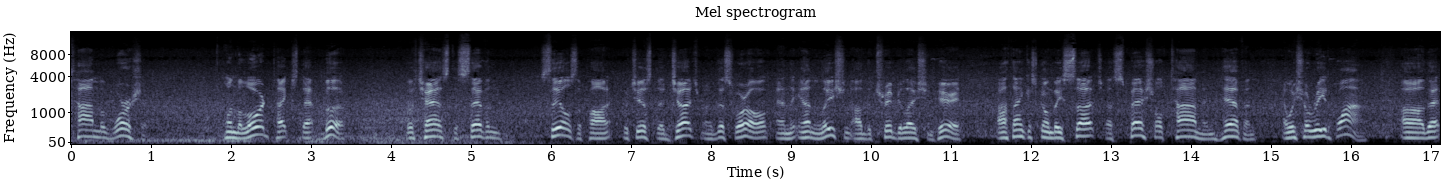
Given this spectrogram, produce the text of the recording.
time of worship. When the Lord takes that book, which has the seven seals upon it, which is the judgment of this world and the unleashing of the tribulation period, I think it's going to be such a special time in heaven, and we shall read why. Uh, that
